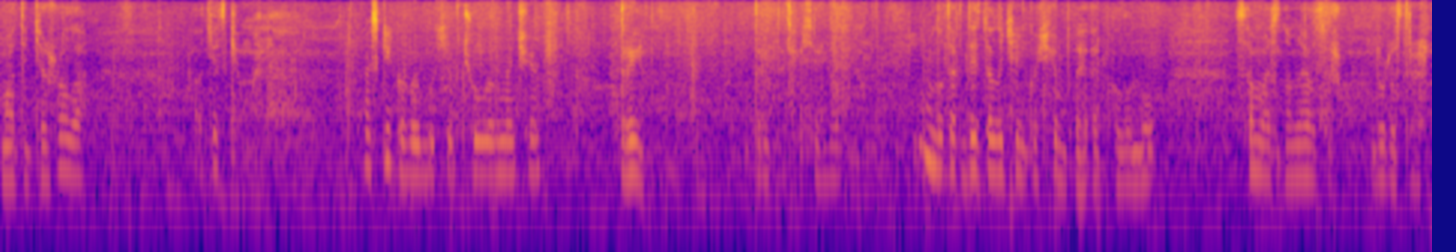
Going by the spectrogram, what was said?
Мати тяжела, а дітки в мене. А скільки вибухів чули вночі? Три. Три таких серйозних. Ну так десь далеченько ще бегало. Ну, саме основне, це що дуже страшне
